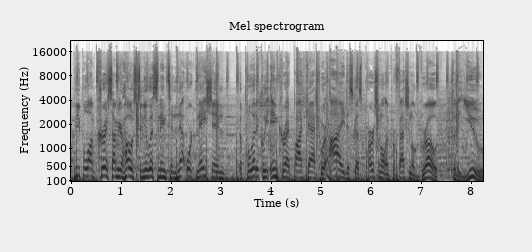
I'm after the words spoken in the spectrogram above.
people? I'm Chris. I'm your host, and you're listening to Network Nation, the politically incorrect podcast where I discuss personal and professional growth so that you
